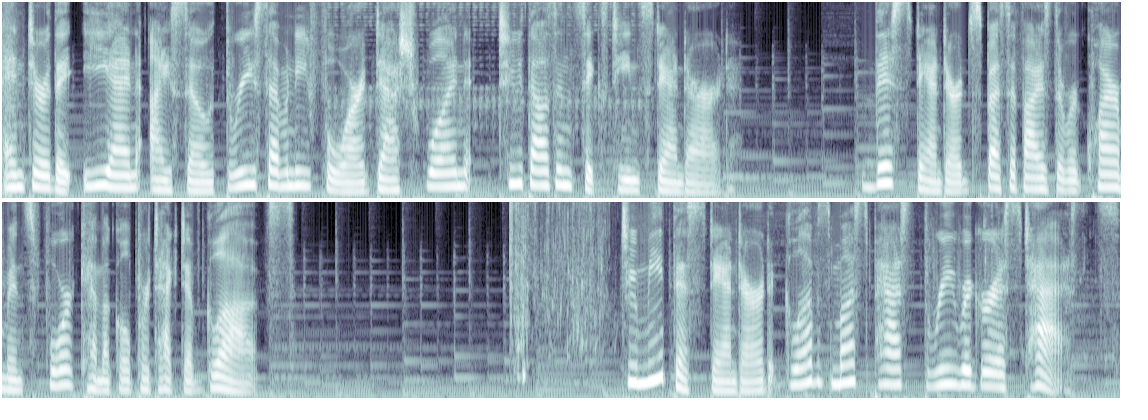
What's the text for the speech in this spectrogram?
Enter the EN ISO 374-1 2016 standard. This standard specifies the requirements for chemical protective gloves. To meet this standard, gloves must pass three rigorous tests.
